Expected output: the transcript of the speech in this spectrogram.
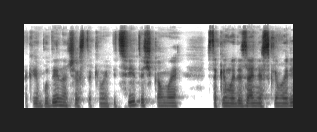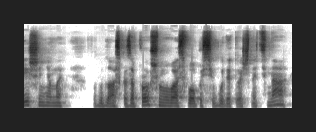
такий будиночок з такими підсвіточками, з такими дизайнерськими рішеннями, будь ласка, запрошуємо вас. В описі буде точна ціна,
